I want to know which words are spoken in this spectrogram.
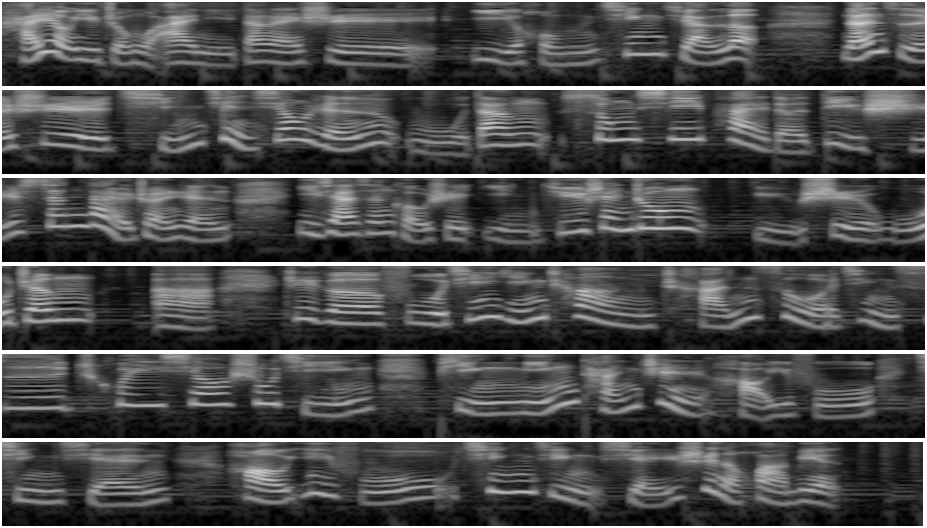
还有一种我爱你，当然是一泓清泉了。男子是秦剑萧人，武当嵩溪派的第十三代传人，一家三口是隐居山中，与世无争啊。这个抚琴吟唱，禅坐静思，吹箫抒情，品茗谈志，好一幅清闲，好一幅清静闲适的画面。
